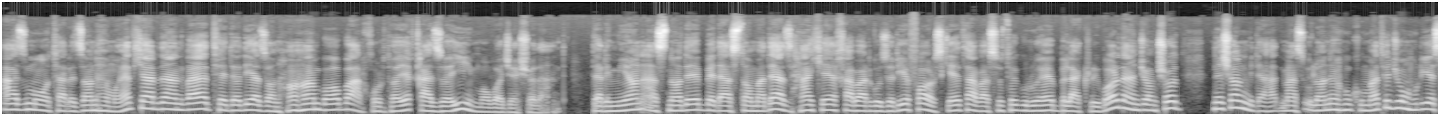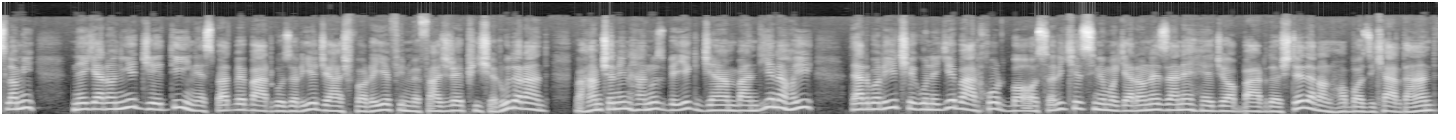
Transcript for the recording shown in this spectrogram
از معترضان حمایت کردند و تعدادی از آنها هم با برخوردهای قضایی مواجه شدند. در میان اسناد به دست آمده از حک خبرگزاری فارس که توسط گروه بلک ریوارد انجام شد نشان می‌دهد مسئولان حکومت جمهوری اسلامی نگرانی جدی نسبت به برگزاری جشنواره فیلم فجر پیش رو دارند و همچنین هنوز به یک جمعبندی نهایی درباره چگونگی برخورد با آثاری که سینماگران زن هجاب برداشته در آنها بازی کردند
